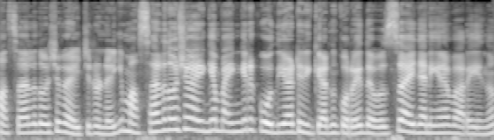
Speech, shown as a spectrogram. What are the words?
മസാല ദോശ കഴിച്ചിട്ടുണ്ട്. എനിക്ക് മസാല ദോശ കഴിക്കാൻ ഭയങ്കര കൊതിയായിട്ടിരിക്കുകയായിരുന്നു. കുറേ ദിവസമായി ഞാനിങ്ങനെ പറയുന്നു.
